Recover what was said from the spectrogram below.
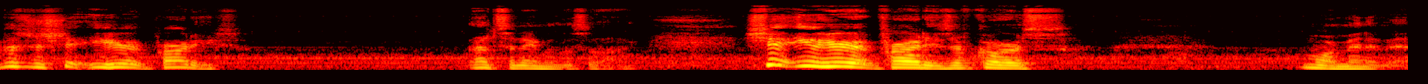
this is shit you hear at parties. That's the name of the song. Shit you hear at parties, of course. More Minutemen.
